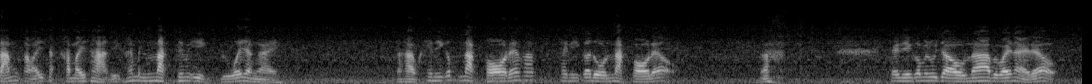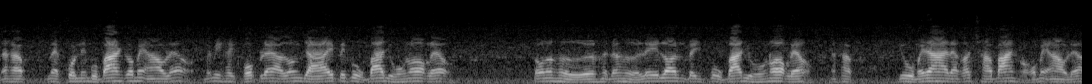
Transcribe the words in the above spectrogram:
ซ้ำคำอคำอฐานอีกให้มันหนักขึ้นอีกหรือว่ายังไงนะครับแค่นี้ก็หนักพอแล้วครับแค่นี้ก็โดนหนักพอแล้วนะแค่นี้ก็ไม่รู้จะเอาหน้าไปไว้ไหนแล้วนะครับแต่คนในหมู่บ้านก็ไม่เอาแล้ว ไม่มีใครครบแล้วต้องย้ายไปปลูกบ้านอยู่ข้างนอกแล้ว ต้องระเหอระเหอเล่ร่อนไปปลูกบ้านอยู่ข้างนอกแล้วนะครับ อยู่ไม่ได้แล้วก็ชาวบ้านเขาก็ไม่เอาแล้ว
